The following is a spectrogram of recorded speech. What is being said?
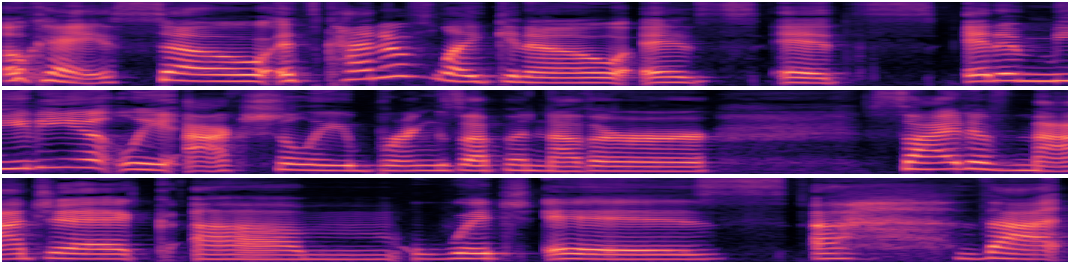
Okay, so it's kind of like you know, it's it's it immediately actually brings up another side of magic, um, which is uh, that,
